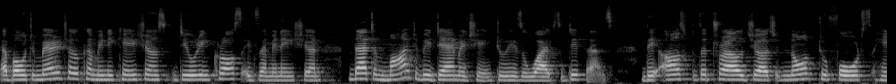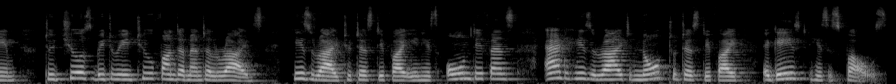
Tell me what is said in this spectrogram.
about marital communications during cross-examination that might be damaging to his wife's defense. They asked the trial judge not to force him to choose between two fundamental rights his right to testify in his own defense and his right not to testify against his spouse.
